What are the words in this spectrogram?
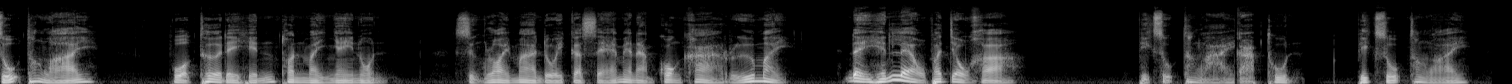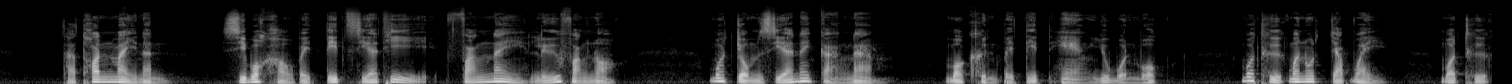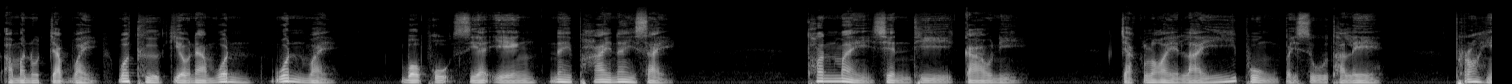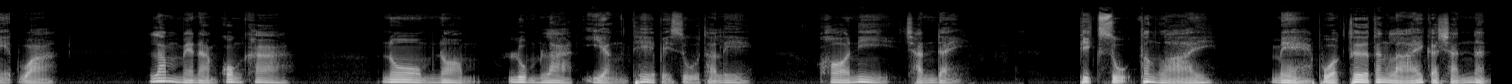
ษุทั้งหลาย พวกเธอได้เห็นทอนไม้ใหญ่นนซึ่งลอยมาโดยกระแสแม่น้ำคงคาหรือไม่ ได้เห็นแล้วพระเจ้าค่ะ ภิกษุทั้งหลายกราบทูลภิกษุทั้งหลาย ถ้าท่อนไม้นั้นสิบ่เขาไปติดเสียที่ฝังในหรือฝังนอกบ่จมเสียในกลางน้ำบ่ขึ้นไปติดแหงอยู่บนบกบ่ถือมนุษย์จับไว้ บ่ถือเอามนุษย์จับไว้บ่ถือเกี่ยวน้ำว่นว่นไว้บ่ผุเสียเองในภายในใส่ท่อนไม้เช่นที่กาวนี้จักลอยไหลพุ่งไปสู่ทะเล เพราะเหตุว่า ล่ำแม่น้ำคงคาโน้มน้อม ลุ่มลาดเอียงเท่ไปสู่ทะเล คอนี่ชั้นใด ภิกษุทั้งหลาย แม่พวกเธอทั้งหลายกับฉันนั่น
